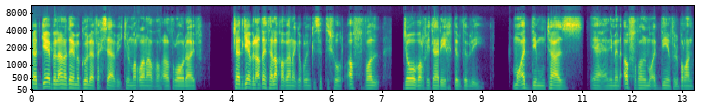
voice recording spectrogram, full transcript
تشاد جيبل أنا دائما أقولها في حسابي كل مرة اناظر على رو live تشاد جيبل أعطيته لقب أنا قبل يمكن ست شهور. أفضل jobber في تاريخ دبليو دبليو مؤدي ممتاز يعني من أفضل المؤدين في ال brand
